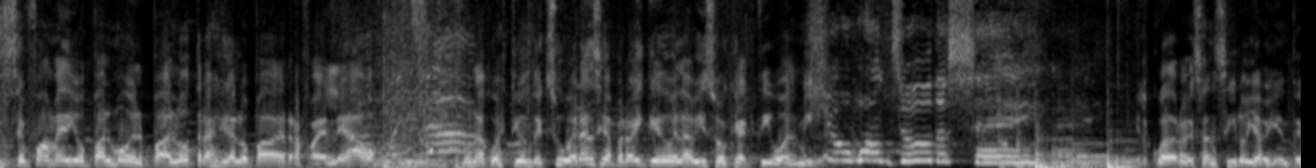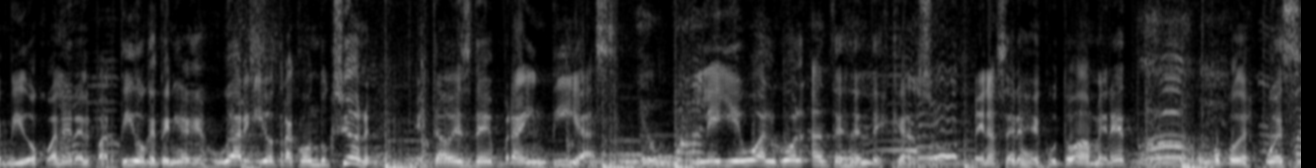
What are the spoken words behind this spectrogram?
se fue a medio palmo del palo tras galopada de Rafael Leao. Una cuestión de exuberancia, pero ahí quedó el aviso que activó al Milan. El cuadro de San Siro ya había entendido cuál era el partido que tenía que jugar y otra conducción, esta vez de Brain Díaz. Le llevó al gol antes del descanso. Benacer ejecutó a Meret. Poco después,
